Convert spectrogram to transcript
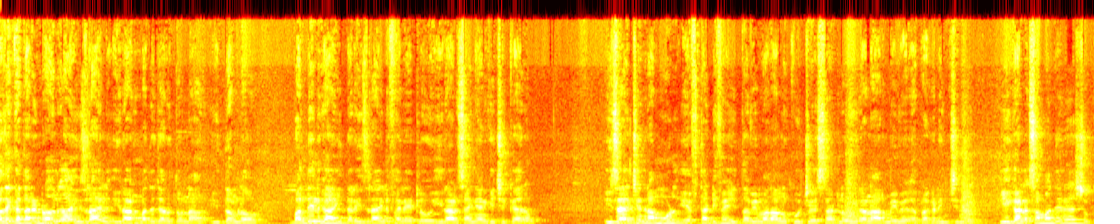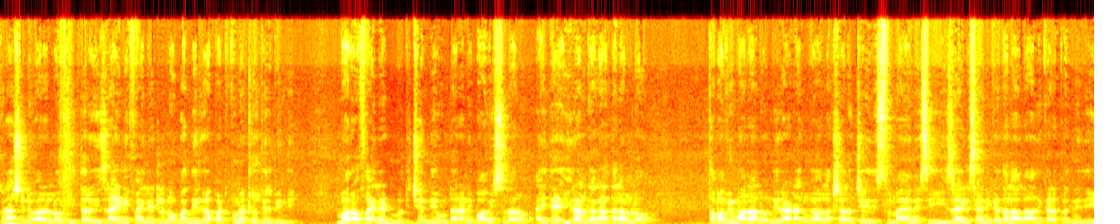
అదే గత రెండు రోజులుగా ఇజ్రాయెల్ ఇరాన్ మధ్య జరుగుతున్న యుద్ధంలో బందీలుగా ఇద్దరు ఇజ్రాయెల్ పైలట్లు ఇరాన్ సైన్యానికి చిక్కారు. ఇజ్రాయెల్ చెందిన మూడు ఎఫ్ థర్టీ ఫైవ్ యుద్ధ విమానాలను కూల్చివేసినట్లు ఇరాన్ ఆర్మీ ప్రకటించింది. ఈ ఘటనకు సంబంధించిన శుక్ర శనివారంలో ఇద్దరు ఇజ్రాయిలీ పైలట్లను బందీలుగా పట్టుకున్నట్లు తెలిపింది. మరో పైలట్ మృతి చెంది ఉంటారని భావిస్తున్నారు. అయితే ఇరాన్ గగనతలంలో తమ విమానాలు నిరాడంగా లక్ష్యాలు ఛేదిస్తున్నాయనేసి ఇజ్రాయెల్ సైనిక దళాల అధికార ప్రతినిధి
